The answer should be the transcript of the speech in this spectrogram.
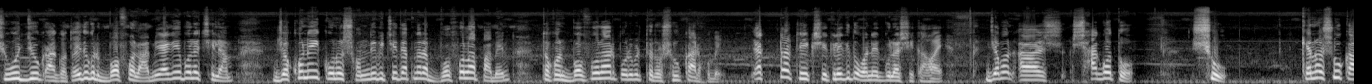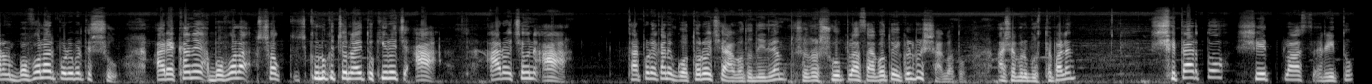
সুযোগ আগত। এই দেখুন, বফলা। আমি আগে বলেছিলাম, যখনই কোনো সন্ধি বিচ্ছেদে আপনারা বফলা পাবেন, তখন বফলার পরিবর্তে রসুকার হবে। একটা ট্রিক শিখলে কিন্তু অনেকগুলো শেখা হয়। যেমন স্বাগত, সু। কেন সু? কারণ বফলার পরিবর্তে সু। আর এখানে বফলা সব, কোনো কিছু নাই তো কী রয়েছে? আ। আর রয়েছে মানে আ। তারপর এখানে গত রয়েছে আগত, দিয়ে দিলাম। সুতরাং সু প্লাস আগত ইকুয়াল টু স্বাগত। আশা করি বুঝতে পারেন শীতার্থ শীত প্লাস ঋতু।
